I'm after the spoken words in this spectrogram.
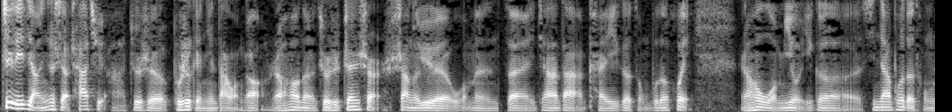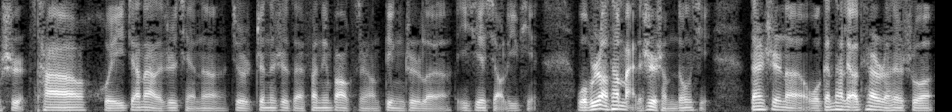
这里讲一个小插曲啊，就是不是给您打广告，然后呢，就是真事儿。上个月我们在加拿大开一个总部的会，然后我们有一个新加坡的同事，他回加拿大之前呢，就是真的是在 Funding Box 上定制了一些小礼品。我不知道他买的是什么东西，但是呢，我跟他聊天的时候，他说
